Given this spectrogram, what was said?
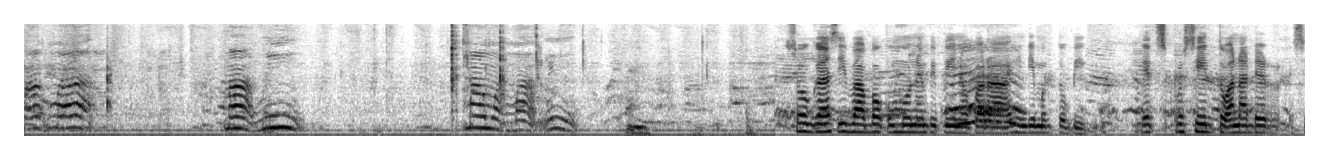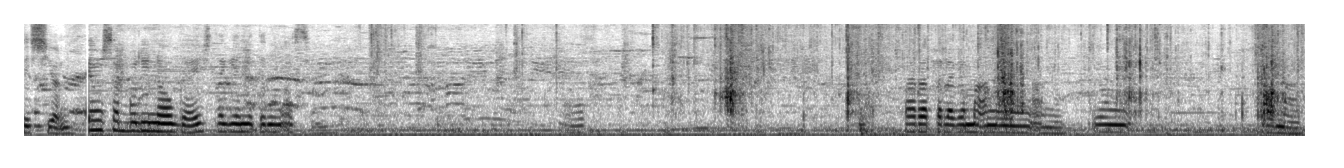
Mama. Mami. Mama, mami. So guys, ibabaw ko muna yung pipino para hindi magtubig. Let's proceed to another session. Yung sa bulinaw guys, lagyan natin ng asin. At para talaga maano yung ano, yung kamas.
